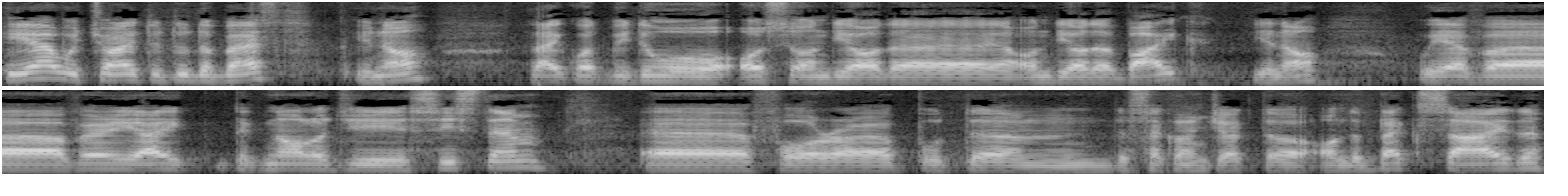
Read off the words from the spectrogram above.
Here we try to do the best, you know, like what we do also on the other on the other bike, you know. We have a very high technology system uh, for uh, put um, the second injector on the back side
